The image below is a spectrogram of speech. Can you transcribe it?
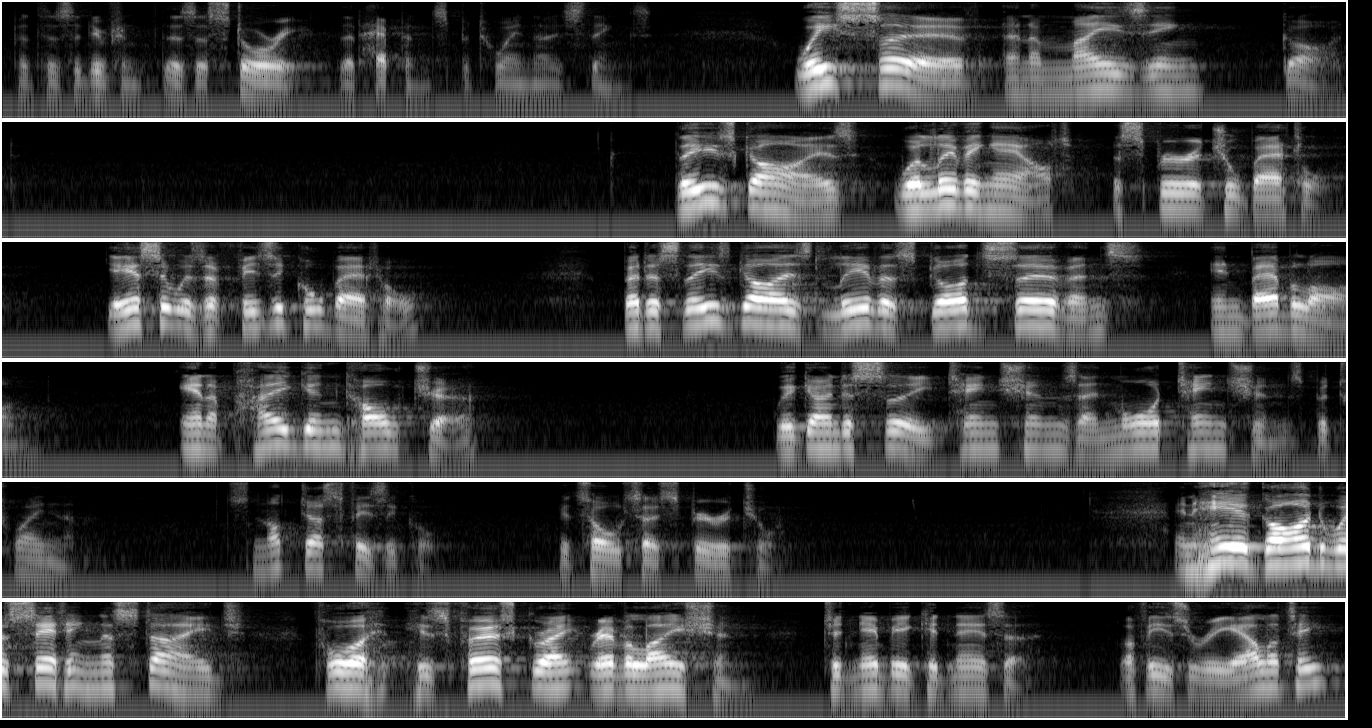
But there's a different there's a story that happens between those things. We serve an amazing God. These guys were living out a spiritual battle. Yes, it was a physical battle, but as these guys live as God's servants in Babylon, in a pagan culture, we're going to see tensions and more tensions between them. It's not just physical, it's also spiritual. And here God was setting the stage for his first great revelation to Nebuchadnezzar of his reality,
